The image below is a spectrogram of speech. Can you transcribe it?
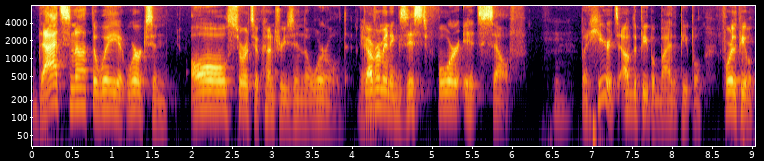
That's not the way it works in all sorts of countries in the world. Government exists for itself. Hmm. But here it's of the people, by the people, for the people,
